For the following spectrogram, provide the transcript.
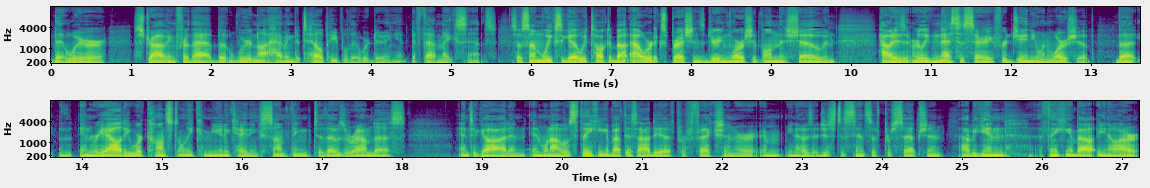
that we're striving for that, but we're not having to tell people that we're doing it, if that makes sense. So, some weeks ago, we talked about outward expressions during worship on this show and how it isn't really necessary for genuine worship. But in reality, we're constantly communicating something to those around us and to God. And and when I was thinking about this idea of perfection, or um, you know, is it just a sense of perception? I began thinking about you know our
